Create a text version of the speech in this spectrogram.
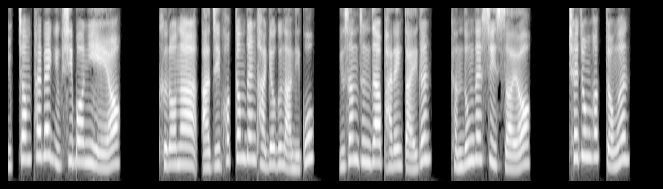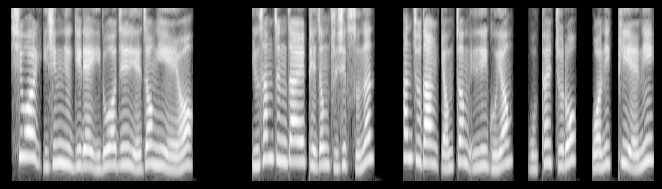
6,860원이에요. 그러나 아직 확정된 가격은 아니고 유상증자 발행가액은 변동될 수 있어요. 최종 확정은 10월 26일에 이루어질 예정이에요. 유상증자의 배정 주식수는 한 주당 0.1290, 58주로 원익 P&E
